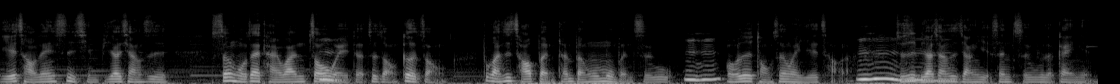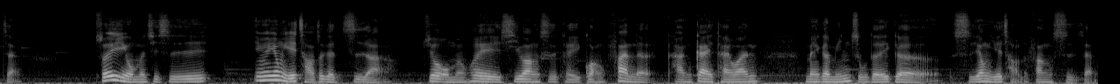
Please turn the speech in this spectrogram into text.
野草这件事情，比较像是生活在台湾周围的这种各种。不管是草本、藤本或木本植物，嗯哼，我是统称为野草了，嗯哼，就是比较像是讲野生植物的概念这样。所以，我们其实因为用野草这个字啊，就我们会希望是可以广泛的涵盖台湾每个民族的一个使用野草的方式这样。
